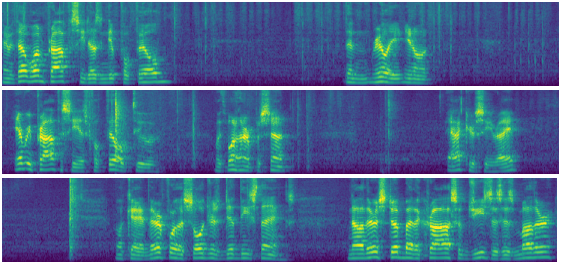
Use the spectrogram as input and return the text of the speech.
And if that one prophecy doesn't get fulfilled, then really, you know, every prophecy is fulfilled to with 100% accuracy, right? Okay, therefore the soldiers did these things. Now there stood by the cross of Jesus his mother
